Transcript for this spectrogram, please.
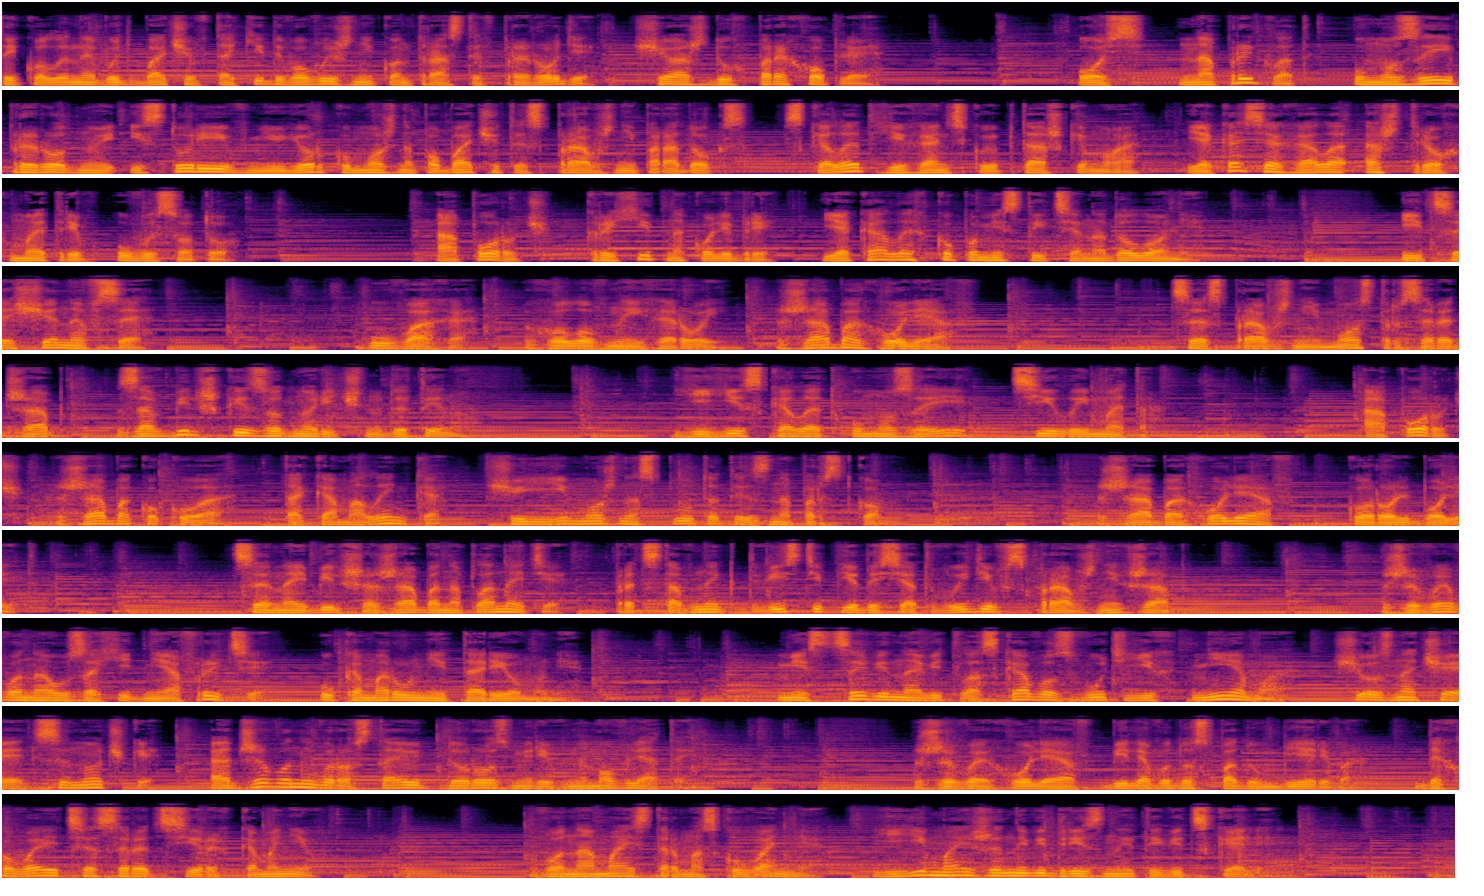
Ти коли-небудь бачив такі дивовижні контрасти в природі, що аж дух перехоплює. Ось, наприклад, у музеї природної історії в Нью-Йорку можна побачити справжній парадокс скелет гігантської пташки Моа, яка сягала аж трьох метрів у висоту. А поруч крихітна колібрі, яка легко поміститься на долоні. І це ще не все. Увага! Головний герой жаба Голіаф. Це справжній монстр серед жаб, завбільшки з однорічну дитину. Її скелет у музеї цілий метр. А поруч жаба кокоа, така маленька, що її можна сплутати з наперстком. Жаба Голіаф король боліт. Це найбільша жаба на планеті, представник 250 видів справжніх жаб. Живе вона у Західній Африці, у Камаруні та Ріомуні. Місцеві навіть ласкаво звуть їх Нієма, що означає синочки, адже вони виростають до розмірів немовляти. Живе Голіаф біля водоспаду Мбєрєва, де ховається серед сірих каменів. Вона майстер маскування, її майже не відрізнити від скелі.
